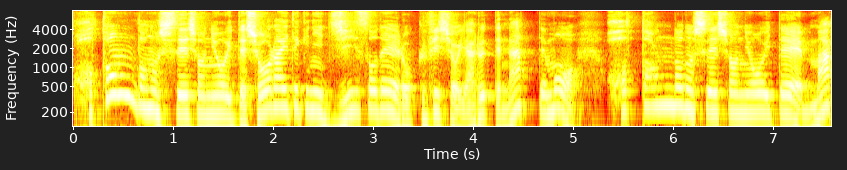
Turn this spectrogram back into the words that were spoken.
ほとんどのシチュエーションにおいて将来的に G ソでロックフィッシュをやるってなっても、ほとんどのシチュエーションにおいて、マッ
